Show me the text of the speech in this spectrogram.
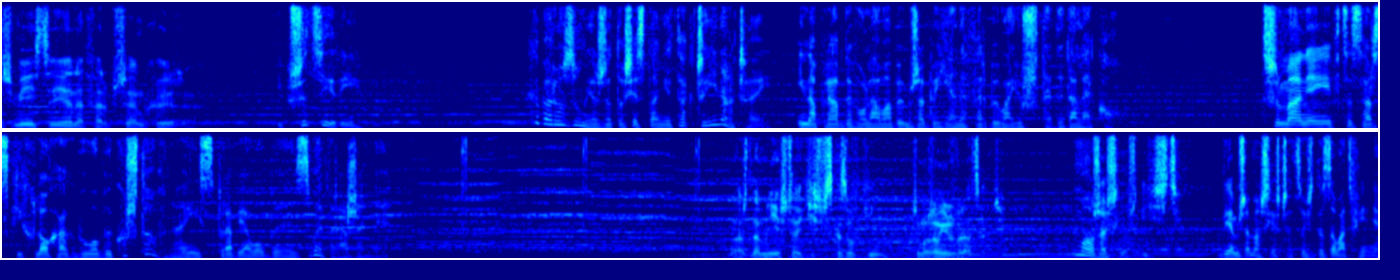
Zająć miejsce Yennefer przy Emchyrze. I przy Ciri. Chyba rozumiesz, że to się stanie tak czy inaczej. I naprawdę wolałabym, żeby Yennefer była już wtedy daleko. Trzymanie jej w cesarskich lochach byłoby kosztowne i sprawiałoby złe wrażenie. Masz dla mnie jeszcze jakieś wskazówki? Czy możemy już wracać? Możesz już iść. Wiem, że masz jeszcze coś do załatwienia.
